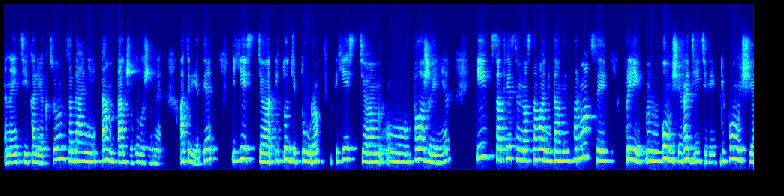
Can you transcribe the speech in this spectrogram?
найти коллекцию заданий, там также выложены ответы, есть э, итоги туров, есть э, положение, и, соответственно, на основании данной информации при помощи родителей, при помощи,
